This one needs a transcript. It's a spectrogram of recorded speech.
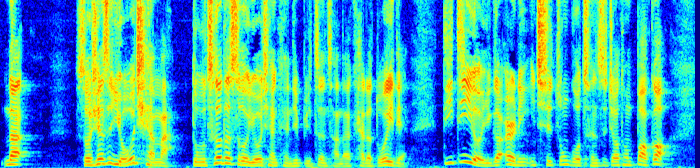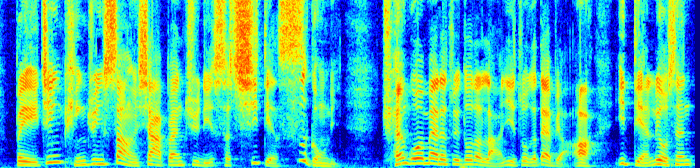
那。首先是油钱嘛，堵车的时候油钱肯定比正常的开的多一点。滴滴有一个二零一七中国城市交通报告，北京平均上下班距离十七点四公里，全国卖的最多的朗逸做个代表啊，一点六升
